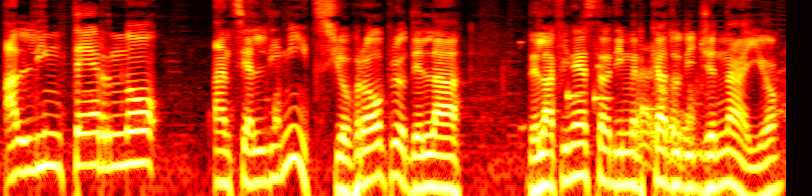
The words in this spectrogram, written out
all'interno, anzi all'inizio proprio della, della finestra di mercato di gennaio?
